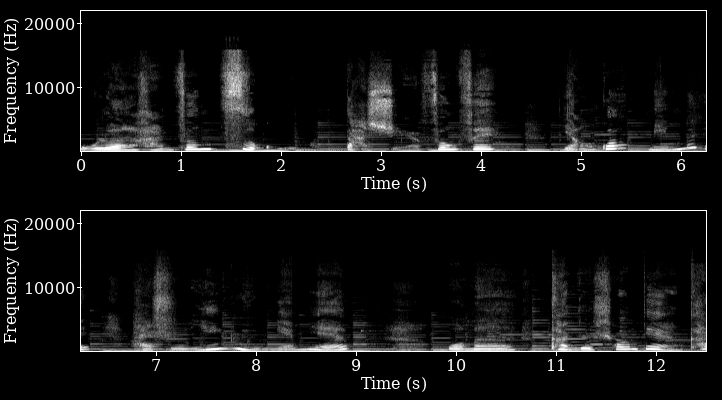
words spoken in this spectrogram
无论寒风刺骨。大雪纷飞，阳光明媚，还是阴雨绵绵。我们看着商店开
